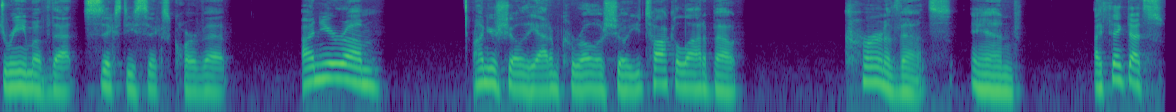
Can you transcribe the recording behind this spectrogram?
dream of that '66 Corvette. On your um, on your show, the Adam Carolla Show, you talk a lot about current events, and I think that's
